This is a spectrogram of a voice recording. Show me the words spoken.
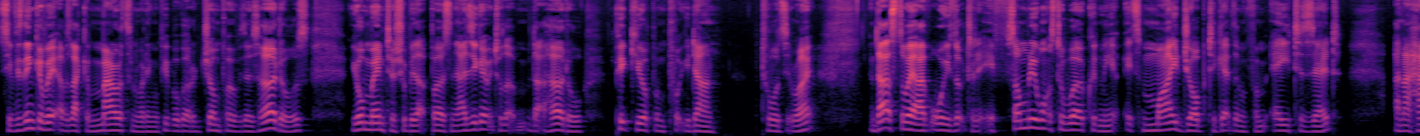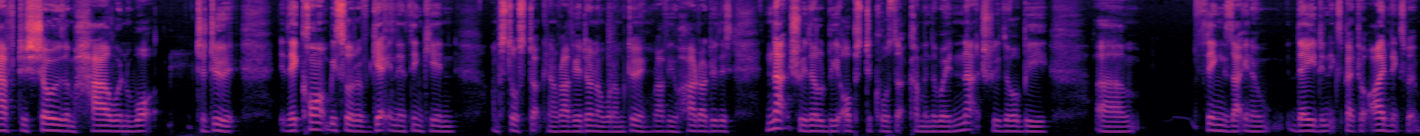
So if you think of it as like a marathon running when people got to jump over those hurdles your mentor should be that person. As you get into that, that hurdle pick you up and put you down towards it, right? And that's the way I've always looked at it. If somebody wants to work with me, it's my job to get them from A to Z, and I have to show them how and what to do it. They can't be sort of getting there thinking, I'm still stuck now, Ravi, I don't know what I'm doing. Ravi, how do I do this? Naturally, there'll be obstacles that come in the way. Naturally, there'll be um, things that, you know, they didn't expect or I didn't expect.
